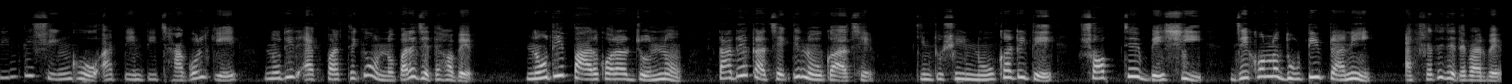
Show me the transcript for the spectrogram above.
তিনটি সিংহ আর তিনটি ছাগলকে নদীর এক পার থেকে অন্য পারে যেতে হবে। নদী পার করার জন্য তাদের কাছে একটি নৌকা আছে। কিন্তু সেই নৌকাটিতে সবচেয়ে বেশি যে কোনো দুটি প্রাণী একসাথে যেতে পারবে।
